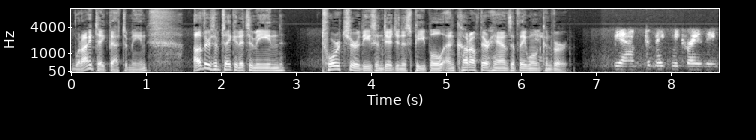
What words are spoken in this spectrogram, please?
what I take that to mean. Others have taken it to mean torture these indigenous people and cut off their hands if they won't convert. yeah, it makes me crazy.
